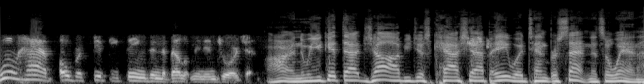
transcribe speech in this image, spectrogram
we'll have over 50 things in development in Georgia. All right, and when you get that job, you just cash app Awood ten percent, and it's a win.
